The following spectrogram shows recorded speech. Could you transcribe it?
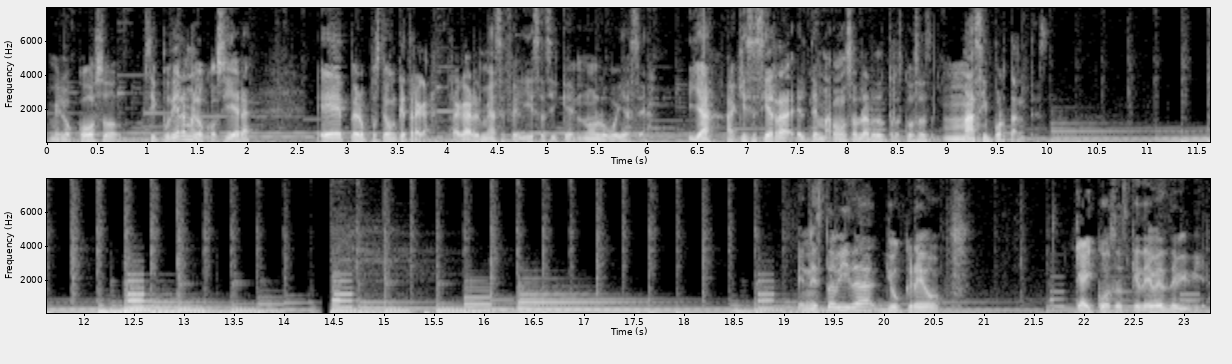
Me lo coso. Si pudiera me lo cosiera. Eh, pero pues tengo que tragar. Tragar me hace feliz, así que no lo voy a hacer. Y ya, aquí se cierra el tema. Vamos a hablar de otras cosas más importantes. En esta vida yo creo que hay cosas que debes de vivir.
